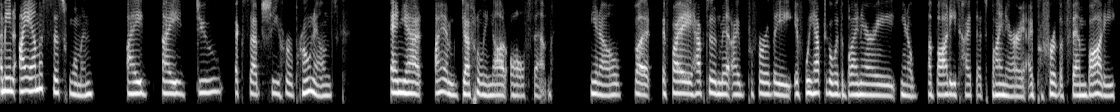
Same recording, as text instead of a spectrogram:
i mean i am a cis woman i i do accept she her pronouns and yet i am definitely not all femme you know but if i have to admit i prefer the if we have to go with the binary you know a body type that's binary i prefer the fem body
